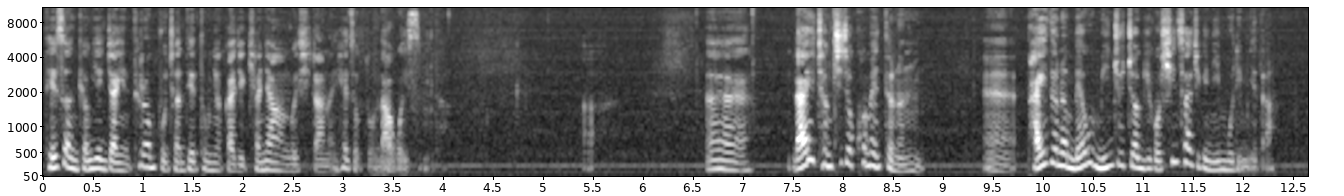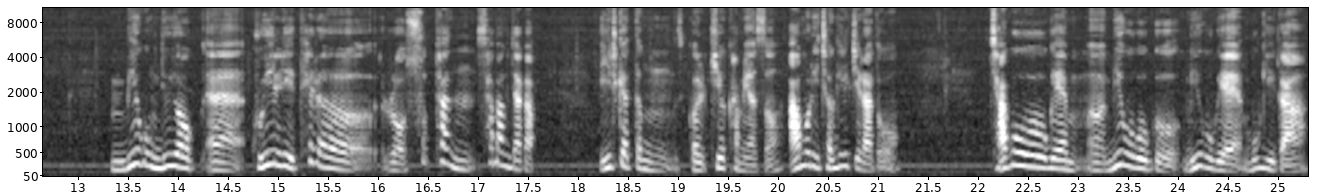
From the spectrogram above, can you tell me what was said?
대선 경쟁자인 트럼프 전 대통령까지 겨냥한 것이라는 해석도 나오고 있습니다. 어, 에, 나의 정치적 코멘트는 에, 바이든은 매우 민주적이고 신사적인 인물입니다. 미국 뉴욕 9.12 테러로 숱한 사망자가 일으켰던 걸 기억하면서 아무리 적일지라도 자국의 어, 미국 그 미국의 무기가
